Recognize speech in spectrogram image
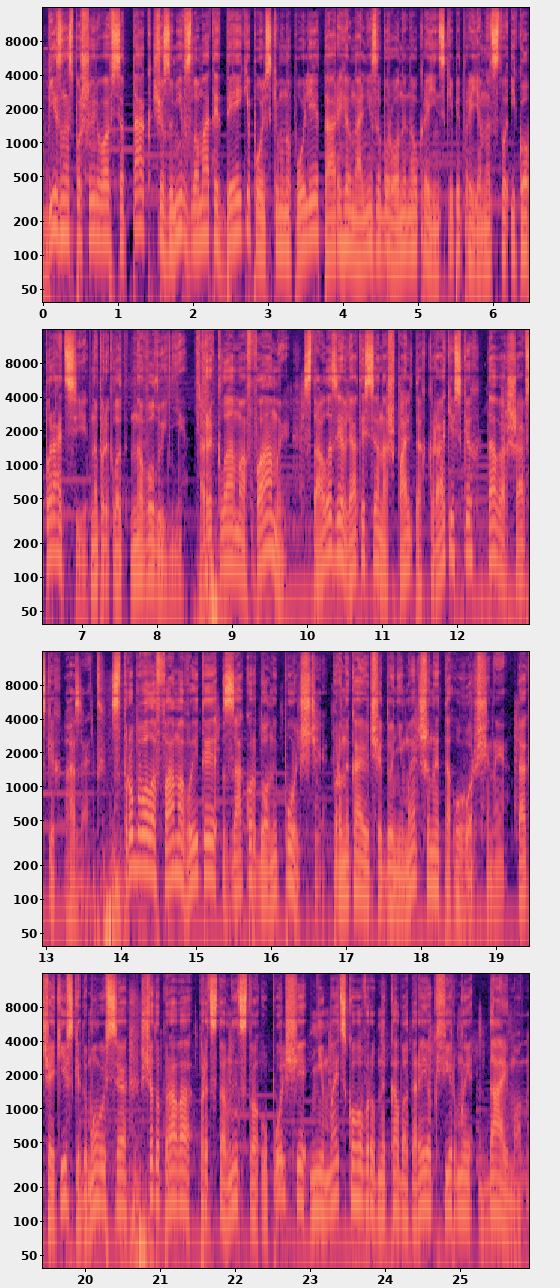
Бізнес поширювався так, що зумів зламати деякі польські монополії та регіональні заборони на українське підприємництво і кооперації, наприклад, на Волині. Реклама Фами стала з'являтися на шпальтах краківських та варшавських газет. Спробувала Фама вийти за кордони Польщі, проникаючи до Німеччини та Угорщини. Так Чайківський домовився щодо права представництва у Польщі німецького виробника батарейок фірми Daimon,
